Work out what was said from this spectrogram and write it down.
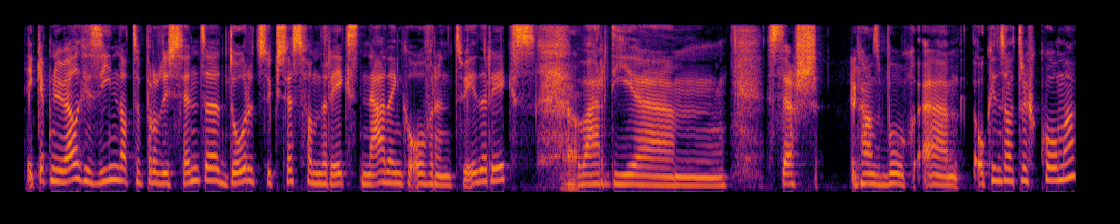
Ik heb nu wel gezien dat de producenten door het succes van de reeks nadenken over een tweede reeks. Ja. Waar die um, Serge Gainsbourg um, ook in zou terugkomen.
